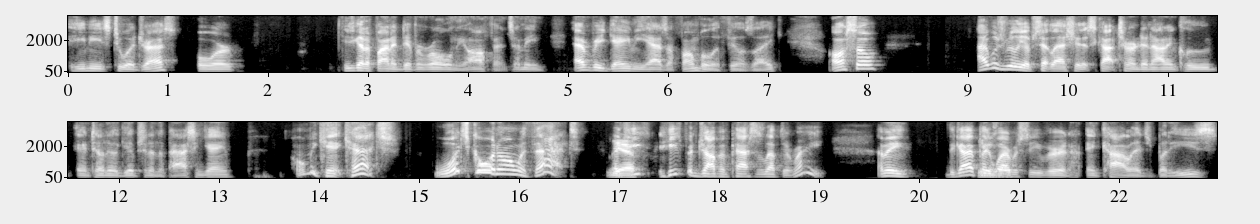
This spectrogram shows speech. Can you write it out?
he needs to address, or he's got to find a different role in the offense. I mean, every game he has a fumble, it feels like. Also, I was really upset last year that Scott Turner did not include Antonio Gibson in the passing game. Homie can't catch. What's going on with that? Like Yeah. he, he's been dropping passes left and right. I mean, the guy played wide receiver in, in college, but he's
